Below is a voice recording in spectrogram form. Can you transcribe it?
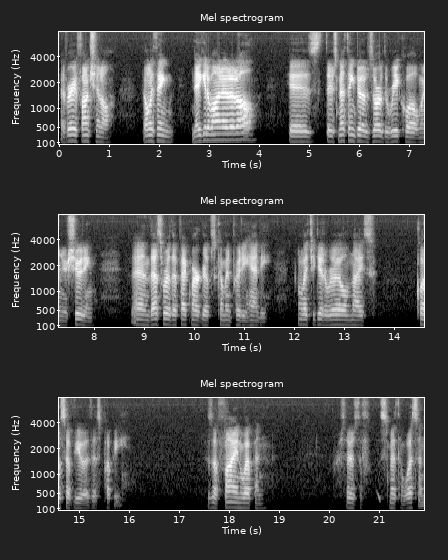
They're very functional. The only thing negative on it at all is there's nothing to absorb the recoil when you're shooting. And that's where the Pachmayr grips come in pretty handy. I'll let you get a real nice close-up view of this puppy. This is a fine weapon. Of course, there's the Smith & Wesson.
